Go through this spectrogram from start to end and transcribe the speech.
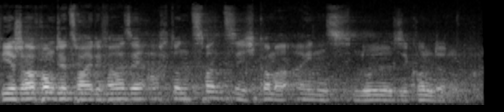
Vier Strafpunkte, zweite Phase, 28,10 Sekunden.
